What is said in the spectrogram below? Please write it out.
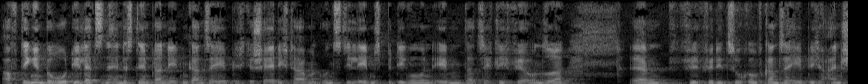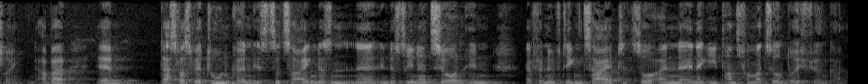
auf Dingen beruht, die letzten Endes den Planeten ganz erheblich geschädigt haben und uns die Lebensbedingungen eben tatsächlich für unsere ähm, für, für die Zukunft ganz erheblich einschränken. Aber ähm, das, was wir tun können, ist zu zeigen, dass eine Industrienation in einer vernünftigen Zeit so eine Energietransformation durchführen kann.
